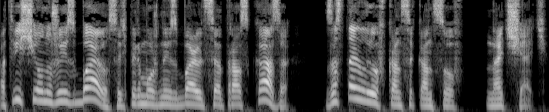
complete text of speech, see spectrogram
от вещей он уже избавился, теперь можно избавиться от рассказа, заставил его в конце концов начать.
